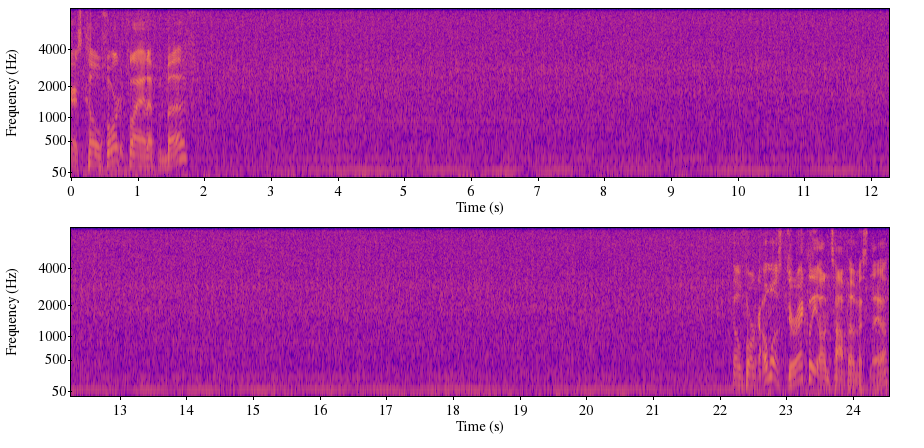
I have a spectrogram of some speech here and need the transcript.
There's Cold Fork flying up above. Cold Fork almost directly on top of us now.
